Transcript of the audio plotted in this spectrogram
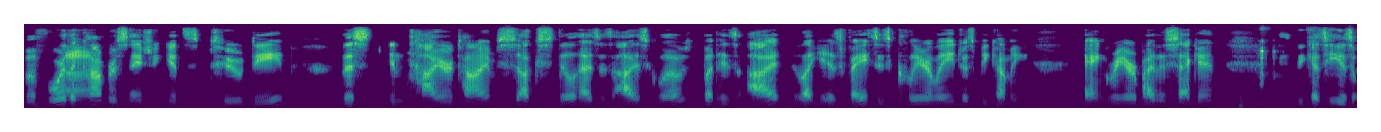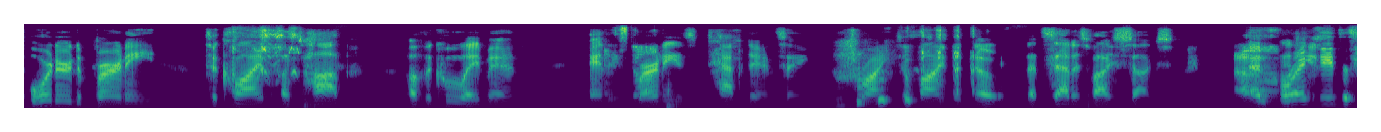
Before the Uh, conversation gets too deep, this entire time, Suck still has his eyes closed, but his eye, like his face, is clearly just becoming angrier by the second because he has ordered Bernie to climb atop of the Kool Aid Man, and And. Bernie is tap dancing, trying to find a note that satisfies Sucks. And Um, Frankie just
